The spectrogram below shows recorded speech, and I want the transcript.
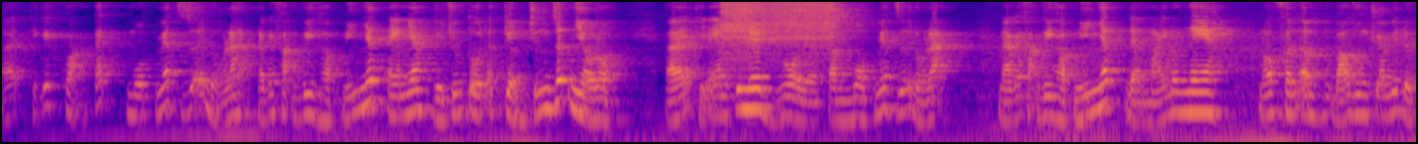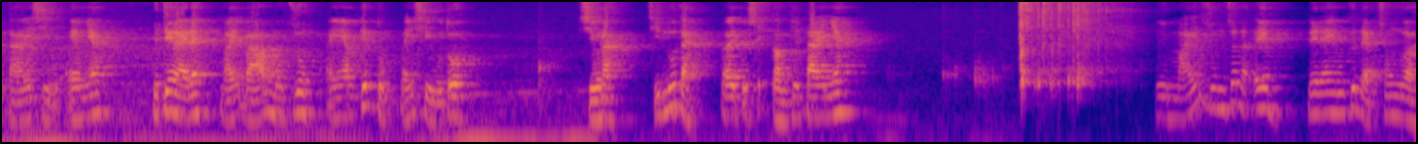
Đấy, thì cái khoảng cách một mét rưỡi đổ lại là cái phạm vi hợp lý nhất em nhé vì chúng tôi đã kiểm chứng rất nhiều rồi. Đấy thì em cứ nên ngồi ở tầm một mét rưỡi đổ lại là cái phạm vi hợp lý nhất để máy nó nghe, nó phân âm, nó báo dung cho em biết được tài xỉu em nhé. Như thế này đây, máy báo một dung anh em tiếp tục đánh xỉu của tôi. Xỉu này, chín nút này. Đây, tôi sẽ cầm trên tay nhé. Thì máy rung rất là êm, nên em cứ để trong người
